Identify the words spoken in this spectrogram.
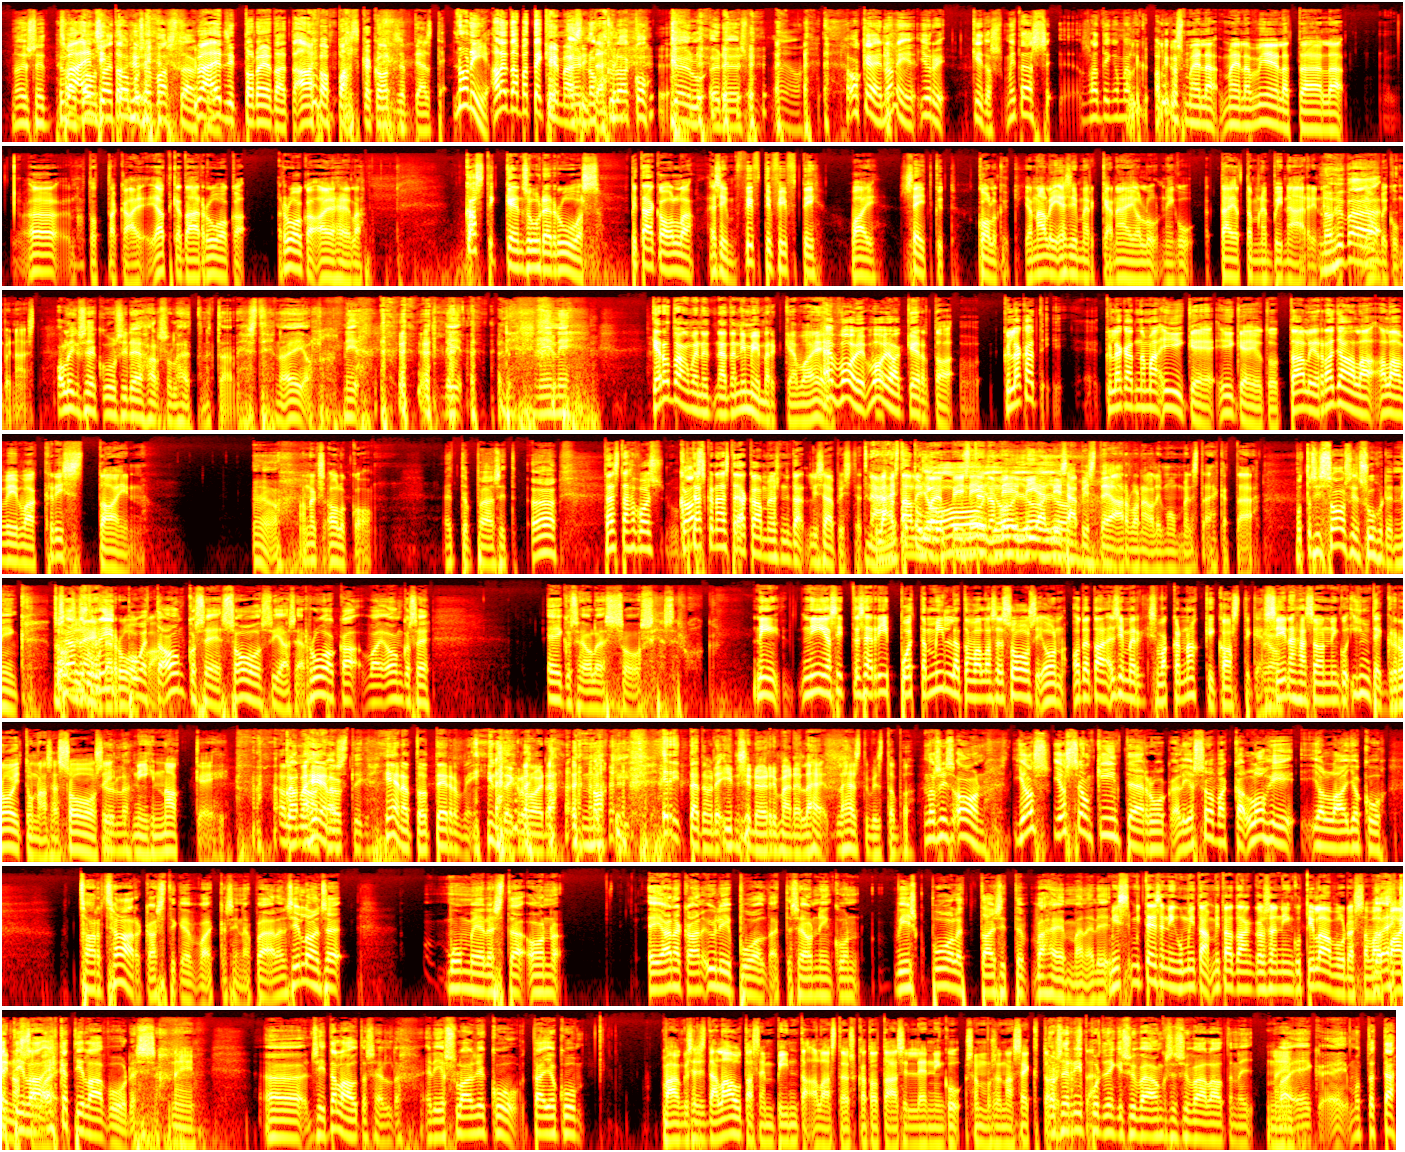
No jos niitä Hyvä sai, ensin sai to- vastauksen. Hyvä ensin todeta, että aivan paska konsepti ja sitten, no niin, aletaanpa tekemään en sitä. ole kyllä kokeillut edes. no. Okei, no niin, Jyri, kiitos. Mitäs, saatiinko me... Oliko, olikos meillä, meillä vielä täällä, öö, no totta kai, jatketaan ruoka, ruoka-aiheella. Kastikkeen suhde ruoassa. Pitääkö olla esim. 50-50 vai 70-30? Ja nämä oli esimerkkejä, nämä ei ollut niinku, tämä ei ole tämmöinen binäärinen. No hyvä. Jompikumpi näistä. Oliko se joku Side Harsu lähettänyt tämä viesti? No ei ollut. Niin, niin, niin, niin, niin. Kerrotaanko me nyt näitä nimimerkkejä vai ei? Ei voi, voidaan kertoa. Kyllä kai, kyllä kai nämä IG, IG-jutut. Tämä oli Rajala alaviiva Kristain. Joo, Onneksi olkoon. että pääsit. Öö, Tästähän voisi, Kas- pitäisikö näistä jakaa myös niitä lisäpisteitä? Näistä Kyllähän tämä oli noin pisteitä, joo, neljän joo. lisäpisteen arvoinen oli mun mielestä ehkä tämä. mutta siis soosin suhde niinkö? No Soosin sehän nyt riippuu, ruokaan. että onko se soosia se ruoka vai onko se, eikö se ole soosia se ruoka? Niin, niin ja sitten se riippuu, että millä tavalla se soosi on. Otetaan esimerkiksi vaikka nakkikastike. Joo. Siinähän se on niinku integroituna se soosi Kyllä. niihin nakkeihin. Olipa hieno, hieno tuo termi, integroida. Nakit. Erittäin tämmöinen insinöörimäinen lähe, lähestymistapa. No siis on. Jos, jos se on kiinteä ruoka, eli jos se on vaikka lohi, jolla on joku tartar kastike vaikka siinä päällä, niin silloin se mun mielestä on, ei ainakaan yli puolta, että se on niin kuin viisi puolet tai sitten vähemmän. Eli Mis, miten se niinku mita, mitataanko se niinku tilavuudessa vai no ehkä, painossa tila, vai? ehkä tilavuudessa Niin. öö, siitä lautaselta. Eli jos sulla on joku, tai joku, Vai onko se sitä lautasen pinta-alasta, jos katsotaan silleen niinku semmoisena sektorina? no se riippuu tietenkin syvää, onko se syvää lautanen vai Niin. eikö ei. Mutta että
